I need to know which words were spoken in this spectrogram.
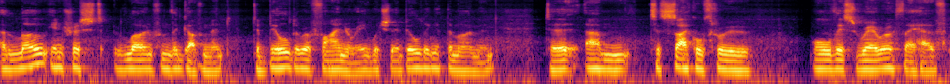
a low interest loan from the government to build a refinery, which they're building at the moment, to, um, to cycle through all this rare earth they have.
